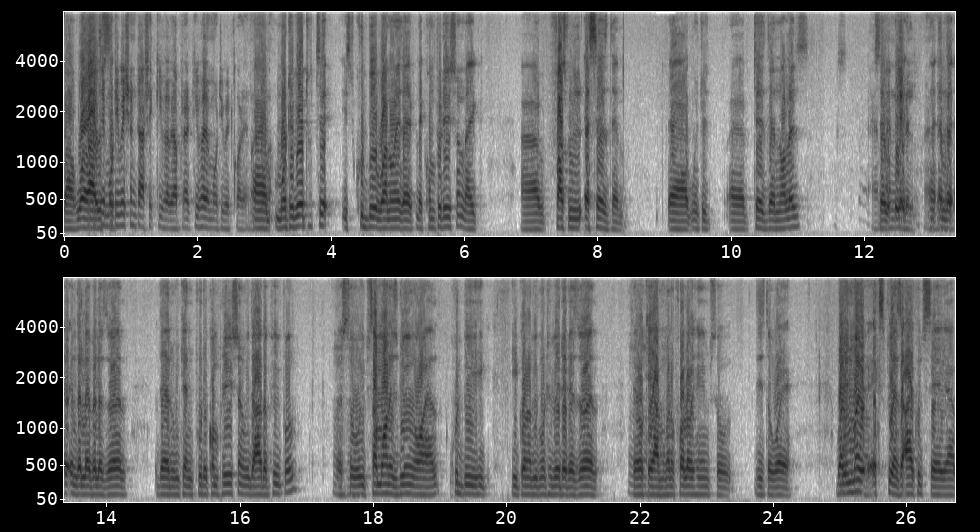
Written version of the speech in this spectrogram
বা হোয়াট মোটিভেশনটা আসে কীভাবে? আপনারা কীভাবে মোটিভেট করেন? Uh, motivate হচ্ছে it could be one way like, like competition like Uh, first, we will assess them. Uh, we to uh, test their knowledge. And- So and level, and in the in the level as well. Then we can put a competition with other people. Uh, so if someone is doing well, could be he, he gonna be motivated as well. Say, okay, I'm gonna follow him. So this is the way. But in my experience, I could say, yeah,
